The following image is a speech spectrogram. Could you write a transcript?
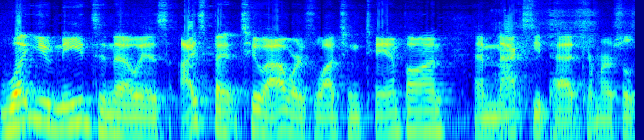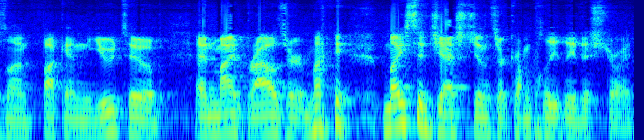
what you need to know is I spent two hours watching tampon and maxi pad commercials on fucking YouTube, and my browser my my suggestions are completely destroyed.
